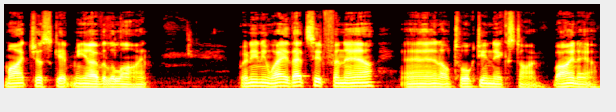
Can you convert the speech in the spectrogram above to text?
might just get me over the line. But anyway, that's it for now, and I'll talk to you next time. Bye now.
